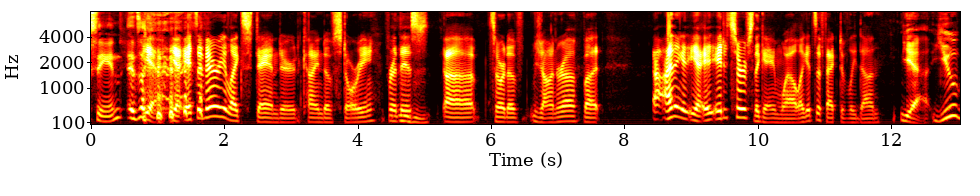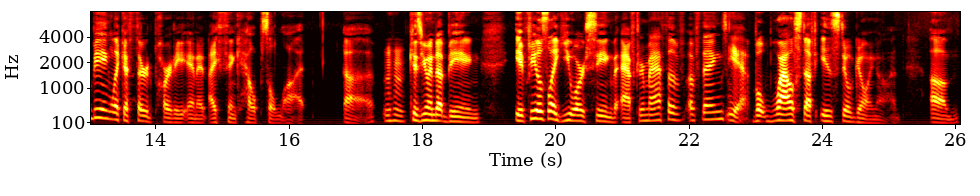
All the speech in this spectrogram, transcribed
scene. It's yeah, yeah. It's a very like standard kind of story for this Mm-hmm. uh sort of genre, but I I think it, yeah, it, it serves the game well. Like it's effectively done. yeah. You being like a third party in it, I think helps a lot. Uh, mm-hmm. because you end up being it feels like you are seeing the aftermath of, of things Yeah. but while stuff is still going on um,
